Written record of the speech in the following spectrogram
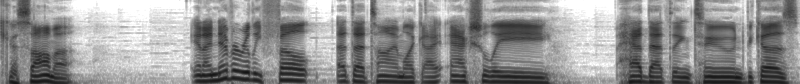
Kasama, and I never really felt at that time like I actually had that thing tuned because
